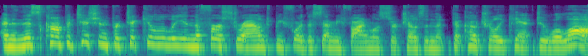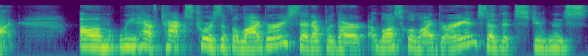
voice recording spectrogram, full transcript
And in this competition, particularly in the first round before the semifinalists are chosen, the, the coach really can't do a lot. Um, we have tax tours of the library set up with our law school librarian so that students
